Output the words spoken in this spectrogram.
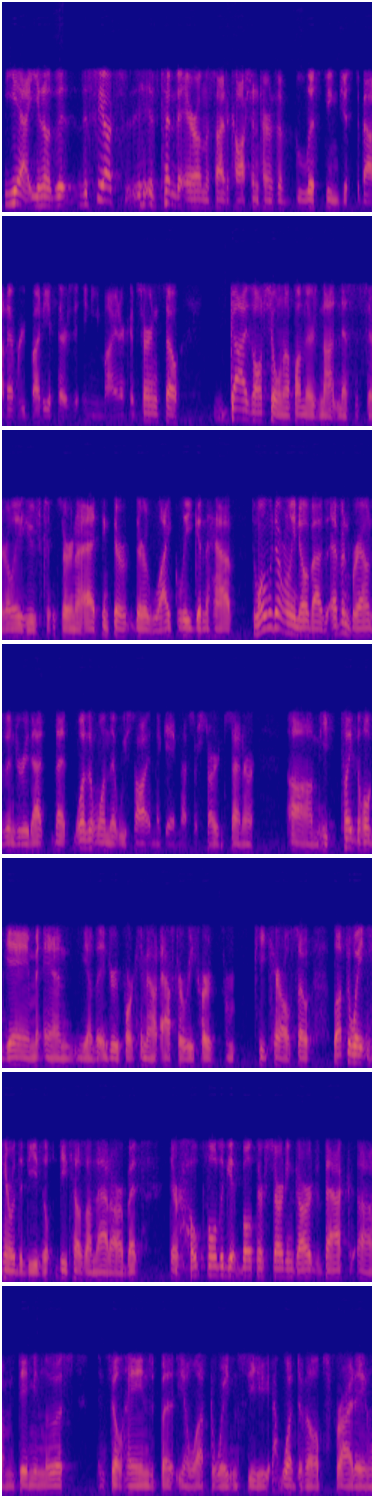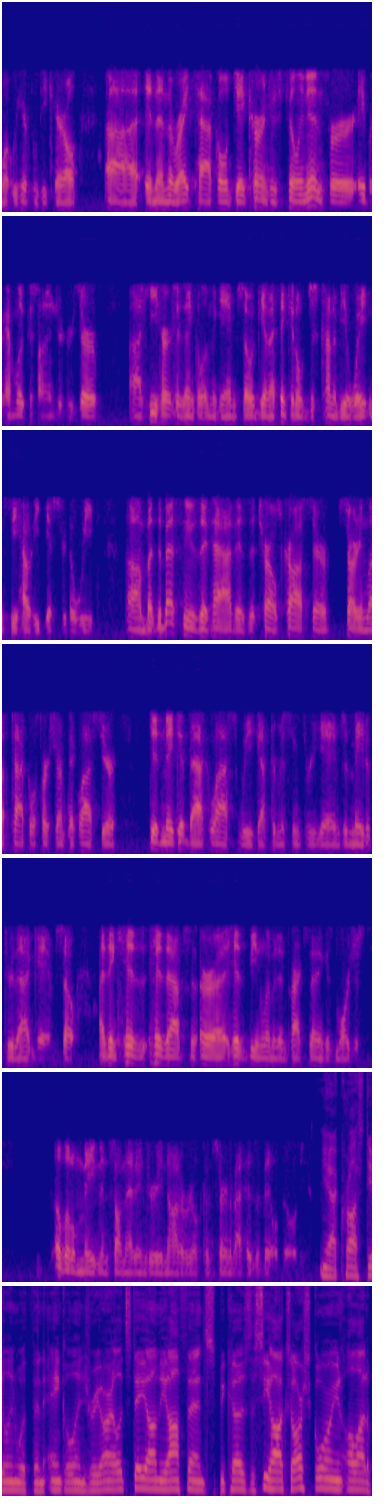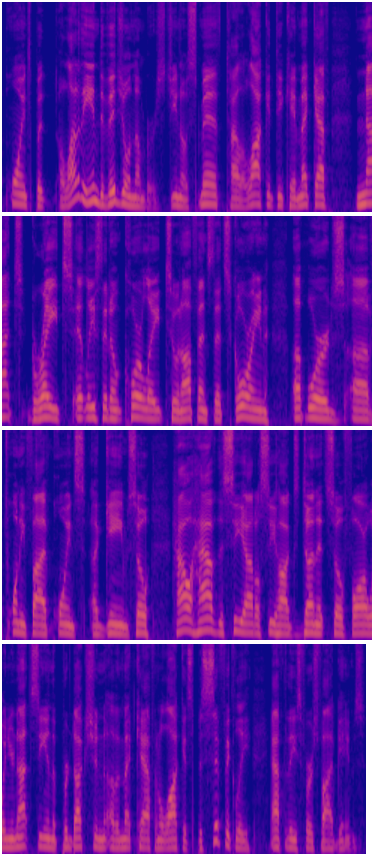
Yeah, you know the the Seahawks tend to err on the side of caution in terms of listing just about everybody if there's any minor concern. So guys all showing up on there is not necessarily a huge concern. I think they're they're likely going to have the one we don't really know about is Evan Brown's injury. That that wasn't one that we saw in the game. That's their starting center. Um, he played the whole game, and you know the injury report came out after we heard from Pete Carroll. So we'll have to wait and hear what the de- details on that are. But they're hopeful to get both their starting guards back, um, Damien Lewis and Phil Haynes. But you know we'll have to wait and see what develops Friday and what we hear from Pete Carroll. Uh, and then the right tackle, Jake Curhan, who's filling in for Abraham Lucas on injured reserve, uh, he hurt his ankle in the game. So again, I think it'll just kind of be a wait and see how he gets through the week. Um, but the best news they've had is that Charles Cross, their starting left tackle, first round pick last year, did make it back last week after missing three games and made it through that game. So I think his his absence or uh, his being limited in practice, I think, is more just a little maintenance on that injury, not a real concern about his availability. Yeah, Cross dealing with an ankle injury. All right, let's stay on the offense because the Seahawks are scoring a lot of points, but a lot of the individual numbers, Geno Smith, Tyler Lockett, DK Metcalf, not great. At least they don't correlate to an offense that's scoring upwards of 25 points a game. So, how have the Seattle Seahawks done it so far when you're not seeing the production of a Metcalf and a Lockett specifically after these first five games?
